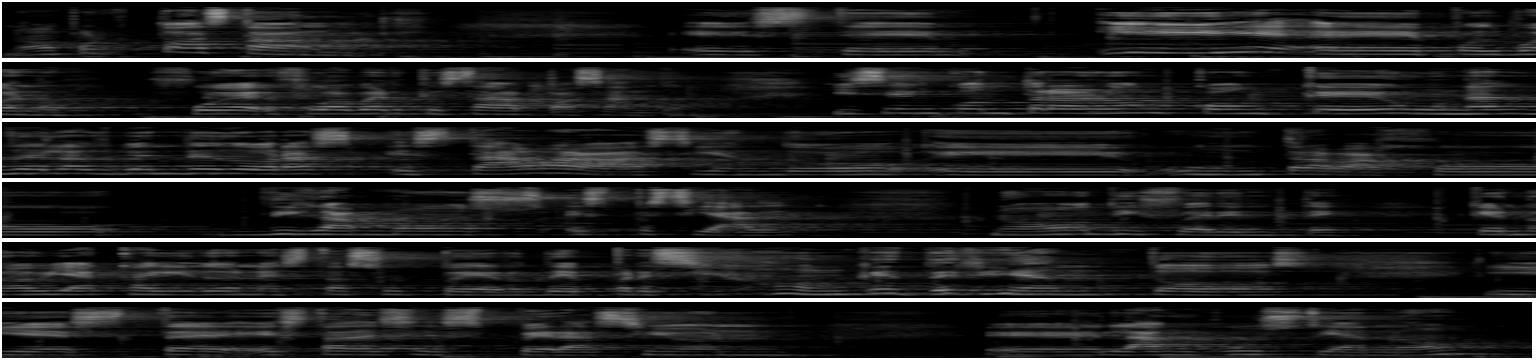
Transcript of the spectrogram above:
¿no? Porque todas estaban mal. Este, y eh, pues bueno, fue, fue a ver qué estaba pasando. Y se encontraron con que una de las vendedoras estaba haciendo eh, un trabajo, digamos, especial, ¿no? Diferente, que no había caído en esta super depresión que tenían todos y este, esta desesperación, eh, la angustia, ¿no?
